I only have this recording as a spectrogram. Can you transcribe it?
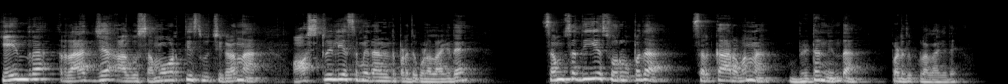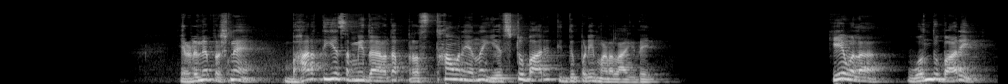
ಕೇಂದ್ರ, ರಾಜ್ಯ ಹಾಗೂ ಸಮವರ್ತಿ ಸೂಚಿಗಳನ್ನು ಆಸ್ಟ್ರೇಲಿಯಾ ಸಂವಿಧಾನದಿಂದ ಪಡೆದುಕೊಳ್ಳಲಾಗಿದೆ. ಸಂಸದೀಯ ಸ್ವರೂಪದ ಸರ್ಕಾರವನ್ನು ಬ್ರಿಟನ್ನಿಂದ ಪಡೆದುಕೊಳ್ಳಲಾಗಿದೆ. ಎರಡನೇ ಪ್ರಶ್ನೆ, ಭಾರತೀಯ ಸಂವಿಧಾನದ ಪ್ರಸ್ತಾವನೆಯನ್ನು ಎಷ್ಟು ಬಾರಿ ತಿದ್ದುಪಡಿ ಮಾಡಲಾಗಿದೆ? ಕೇವಲ ಒಂದು ಬಾರಿ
